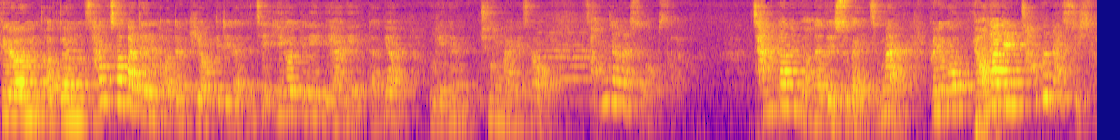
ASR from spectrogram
그런 어떤 상처받은 어떤 기억들이라든지 이것들이 내 안에 있다면 우리는 주님 안에서 성장할 수가 없어요. 잠깐은 변화될 수가 있지만 그리고 변화된 척은 할 수 있어요.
